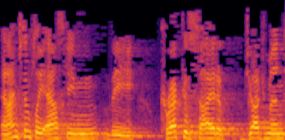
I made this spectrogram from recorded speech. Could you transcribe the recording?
And I'm simply asking the corrective side of judgment.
